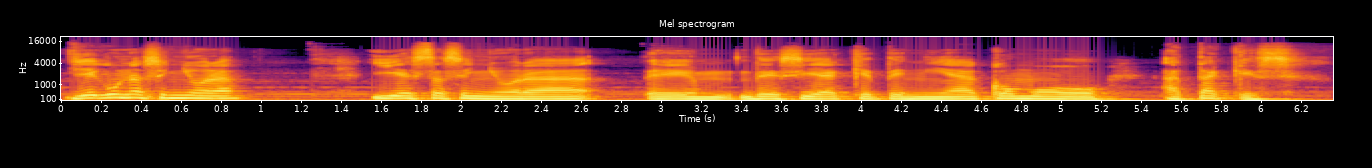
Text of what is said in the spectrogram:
Llega una señora y esta señora em, decía que tenía como ataques,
